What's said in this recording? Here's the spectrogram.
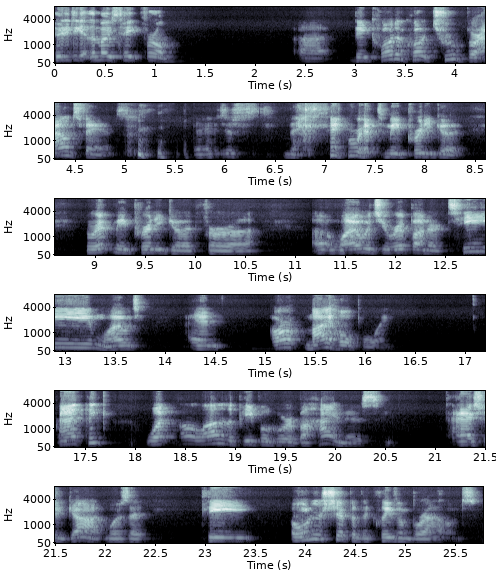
Who did you get the most heat from? Uh, the quote unquote true Browns fans, they just they, they ripped me pretty good. Ripped me pretty good for uh, uh, why would you rip on our team? Why would you? And our my whole point, and I think what a lot of the people who are behind this actually got was that the ownership of the Cleveland Browns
